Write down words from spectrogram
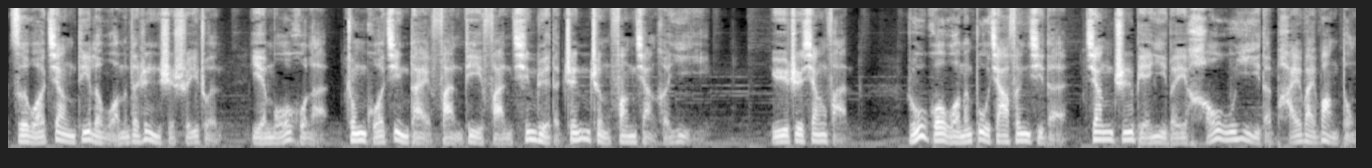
自我降低了我们的认识水准，也模糊了中国近代反帝反侵略的真正方向和意义。与之相反，如果我们不加分析的将之贬义为毫无意义的排外妄动，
